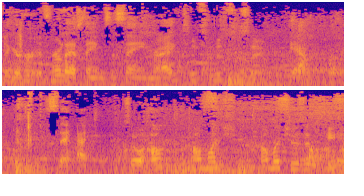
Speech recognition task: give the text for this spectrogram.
figure her if her last name's the same, right? It's, it's the same. Yeah. It's that. So how how much how much is it a game?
